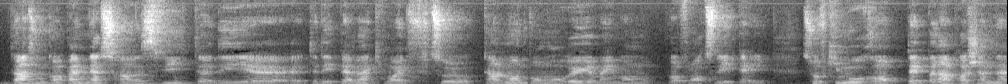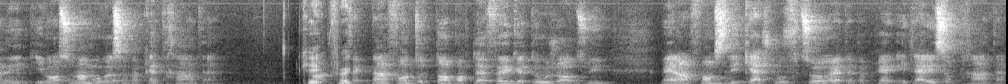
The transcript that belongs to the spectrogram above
dans une compagnie d'assurance vie, tu as, des paiements qui vont être futurs. Quand le monde va mourir, ben, ils vont, il va falloir que tu les payes. Sauf qu'ils mourront peut-être pas dans la prochaine année, puis ils vont sûrement mourir sur à peu près 30 ans. Ok, En- fait fait que dans le fond, tout ton portefeuille que tu as aujourd'hui, mais dans le fond, c'est des cash flows futurs à peu près étalés sur 30 ans.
